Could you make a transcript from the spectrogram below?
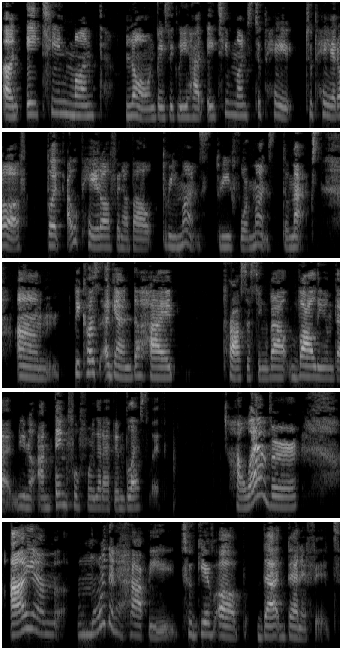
an 18 month loan. Basically, you had 18 months to pay to pay it off but I will pay it off in about three months, three, four months, the max. Um, because again, the high processing val- volume that, you know, I'm thankful for that I've been blessed with. However, I am more than happy to give up that benefit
